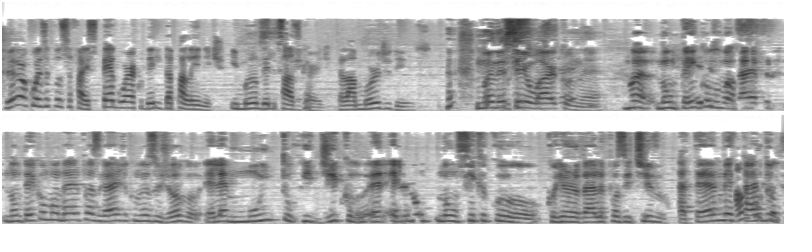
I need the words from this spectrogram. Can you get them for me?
Primeira coisa que você faz, pega o arco dele da Planet e manda ele pra Asgard. Pelo amor de Deus. Manda esse o arco, né? Mano, não tem como mandar ele, não tem como mandar ele pra Asgard no começo do jogo. Ele é muito ridículo. Ele, ele não, não fica com, com o Hero Value positivo. Até A metade única do coisa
